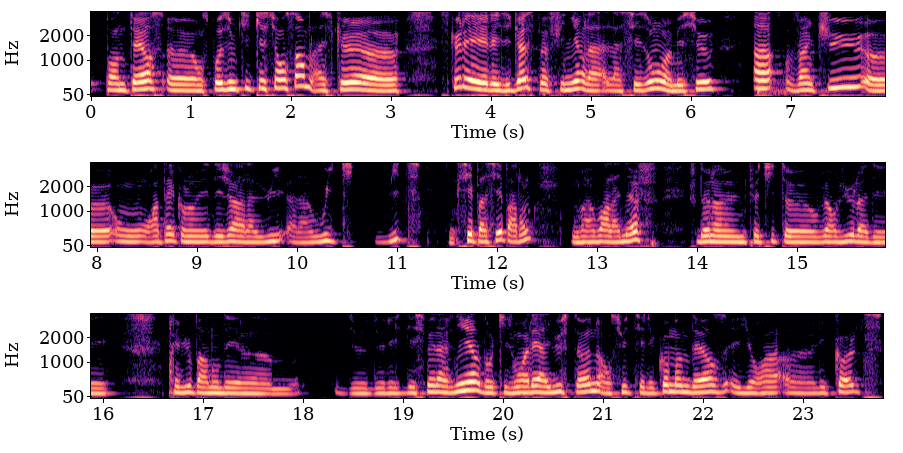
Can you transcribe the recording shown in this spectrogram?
Panthers. On se pose une petite question ensemble. Est-ce que, les, les Eagles peuvent finir la, saison, messieurs, invaincus On rappelle qu'on en est déjà à la, hui- à la week 8. Donc c'est passé, pardon. On va avoir la 9. Je vous donne un- une petite overview là, des preview pardon, des, de, des semaines à venir. Donc ils vont aller à Houston. Ensuite c'est les Commanders. Et il y aura euh, les Colts,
